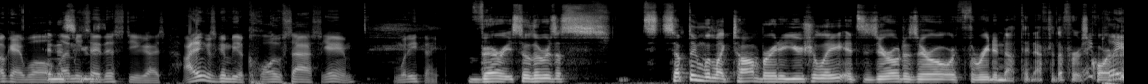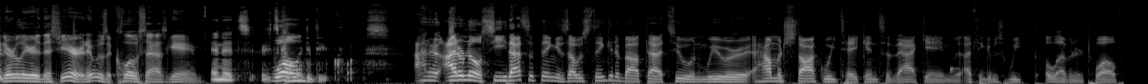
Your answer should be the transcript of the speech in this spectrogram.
okay. Well, let me say this to you guys. I think it's gonna be a close ass game. What do you think? very. So there was a something with like Tom Brady. Usually, it's zero to zero or three to nothing after the first They quarter, played earlier this year, and it was a close ass game. and it's it's Well- going to be close. I don't I don't know. See, that's the thing is I was thinking about that too and we were how much stock we take into that game. I think it was week 11 or 12.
